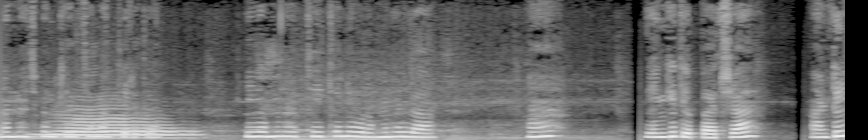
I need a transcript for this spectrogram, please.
ನಮ್ಮ ಹಸ್ಬೆಂಡ್ ಕೆಲಸ ಮಾಡ್ತಿರೋದು. ಈ ಅಮ್ಮನ ಚೈತನ್ಯ ಅವ್ರ ಅಮ್ಮನಲ್ಲ. ಹಾಂ ಹೆಂಗಿದೆಯಪ್ಪ ಹರ್ಷ? ಆಂಟಿ?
